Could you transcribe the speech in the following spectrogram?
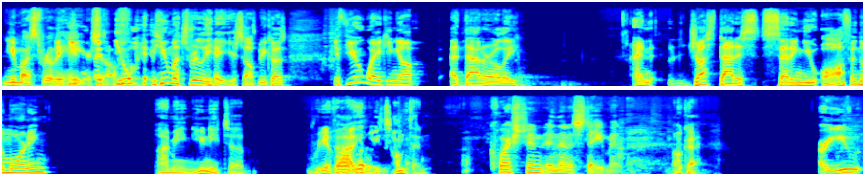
You must really hate you, yourself. You, you must really hate yourself because if you're waking up at that early and just that is setting you off in the morning, I mean, you need to reevaluate let- something. Question and then a statement. Okay. Are you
